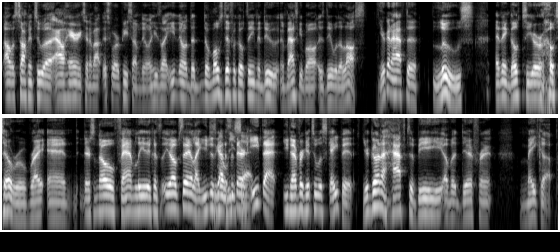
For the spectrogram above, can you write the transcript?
I was talking to uh, Al Harrington about this for a piece I'm doing. He's like, you know, the the most difficult thing to do in basketball is deal with a loss. You're gonna have to lose and then go to your hotel room, right? And there's no family because you know what I'm saying. Like you just got to No sit there and eat that. You never get to escape it. You're gonna have to be of a different makeup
